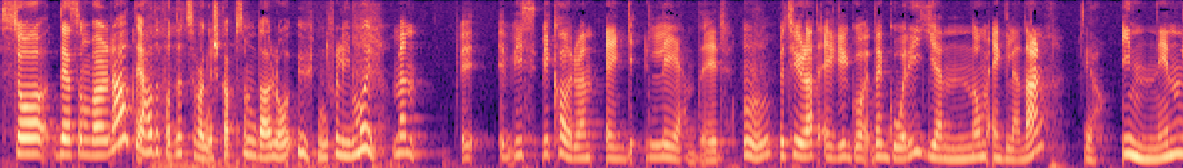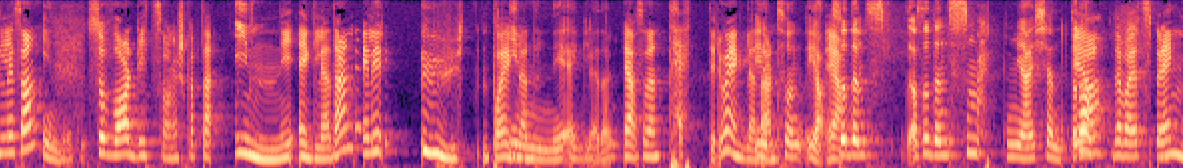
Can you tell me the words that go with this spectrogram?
Så det som var da, jeg hadde fått et svangerskap som da lå utenfor livmor. Men eh, hvis, vi kaller jo en eggleder. Mm. Betyr det at egget går, det går igjennom egglederen? Ja. Inni den, liksom? Inni den. Så var ditt svangerskap da inni egglederen, eller utenpå egglederen? Inni egglederen. Ja, så den tetter jo egglederen. sånn, ja. Ja. Så den, altså den smerten jeg kjente da, Ja, det var et spreng.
